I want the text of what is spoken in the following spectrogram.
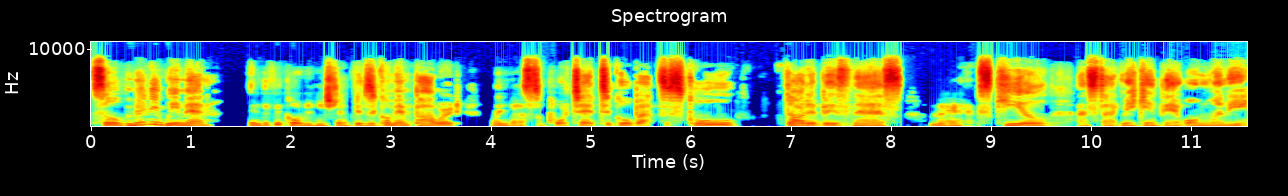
So many women in difficult relationships become empowered when they're supported to go back to school, start a business, learn a skill, and start making their own money.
